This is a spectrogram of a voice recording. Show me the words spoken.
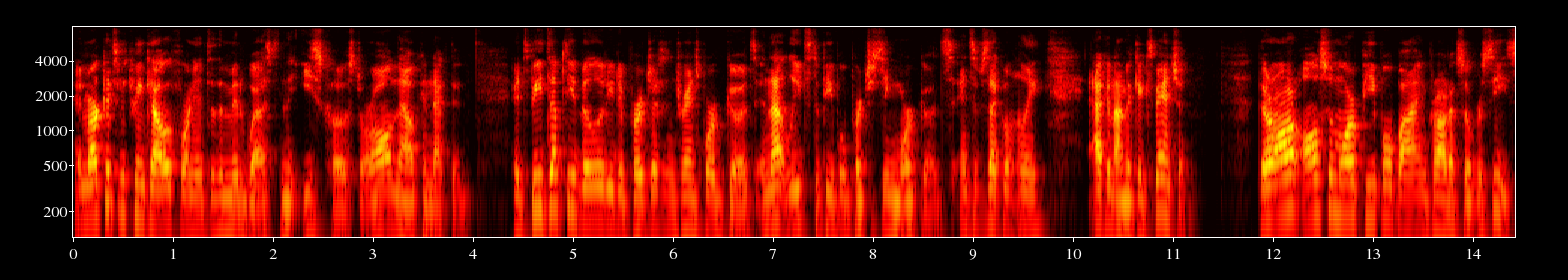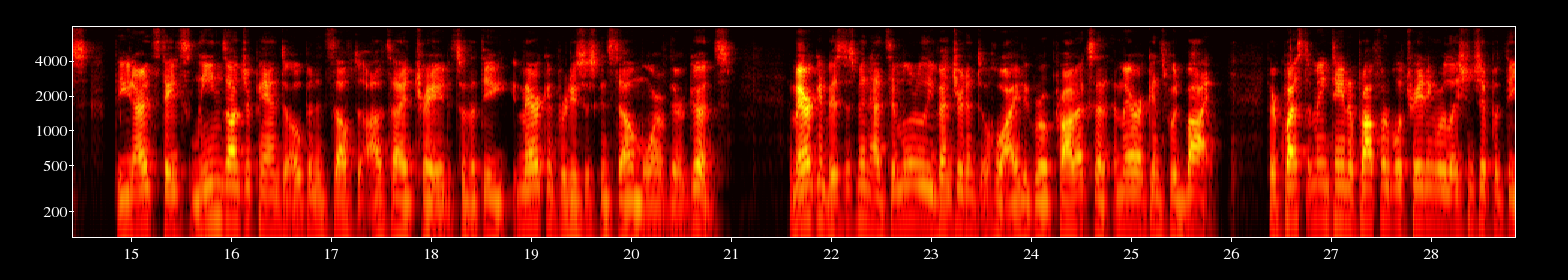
and markets between California to the Midwest and the East Coast are all now connected. It speeds up the ability to purchase and transport goods, and that leads to people purchasing more goods and subsequently economic expansion. There are also more people buying products overseas. The United States leans on Japan to open itself to outside trade so that the American producers can sell more of their goods. American businessmen had similarly ventured into Hawaii to grow products that Americans would buy. Their quest to maintain a profitable trading relationship with the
